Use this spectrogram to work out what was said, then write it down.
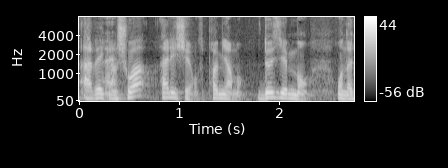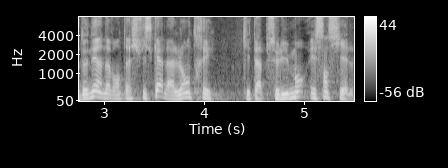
avec un choix à l'échéance, premièrement. Deuxièmement, on a donné un avantage fiscal à l'entrée, qui est absolument essentiel.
